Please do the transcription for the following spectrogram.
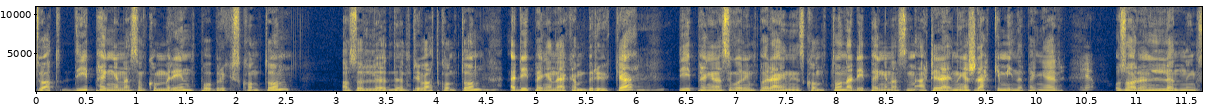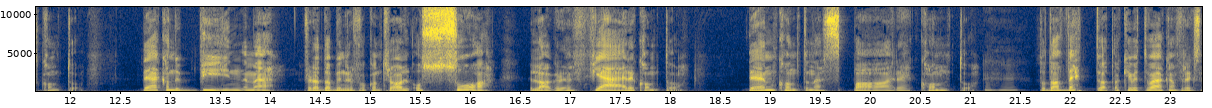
du at de pengene som kommer inn på brukskontoen, altså den privatkontoen, mm. er de pengene jeg kan bruke. Mm. De pengene som går inn på regningskontoen, er de pengene som er til regninger, så det er ikke mine penger. Yep. Og så har du en lønningskonto. Det kan du begynne med, for da begynner du å få kontroll. Og så lager du en fjerde konto. Den kontoen er sparekonto. Mhm. Så da vet du at ok, vet du hva, jeg kan f.eks.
